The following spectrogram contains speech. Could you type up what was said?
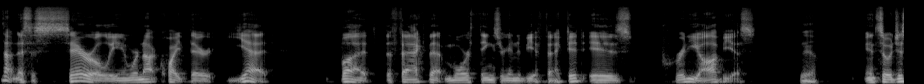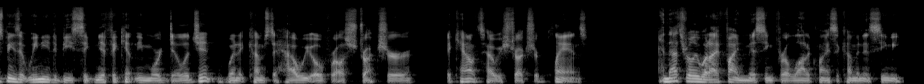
Not necessarily. And we're not quite there yet. But the fact that more things are going to be affected is pretty obvious. Yeah. And so it just means that we need to be significantly more diligent when it comes to how we overall structure accounts, how we structure plans. And that's really what I find missing for a lot of clients that come in and see me,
